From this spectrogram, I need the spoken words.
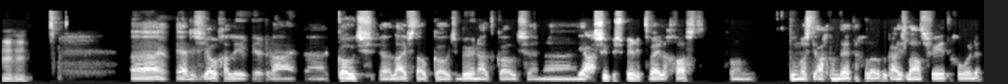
Mhm. Eh, ja, dus yoga-leraar, coach, lifestyle coach, burn-out coach. En ja, super spirituele gast. Van, toen was hij 38 geloof ik. Hij is laatst 40 geworden.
